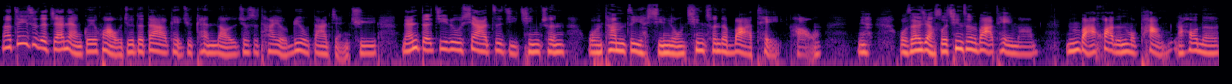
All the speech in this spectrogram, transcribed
那这一次的展览规划，我觉得大家可以去看到的，就是他有六大展区，难得记录下自己青春。我们他们自己形容青春的霸体。好，你我在讲说青春的霸体吗？你们把它画得那么胖，然后呢，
